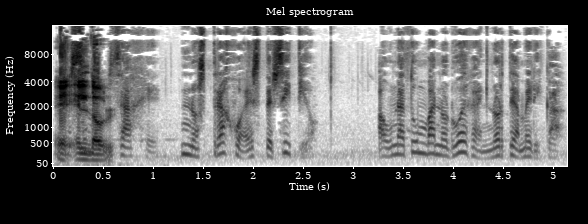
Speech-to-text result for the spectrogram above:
Eh, el doble. mensaje nos trajo a este sitio, a una tumba noruega en Norteamérica.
